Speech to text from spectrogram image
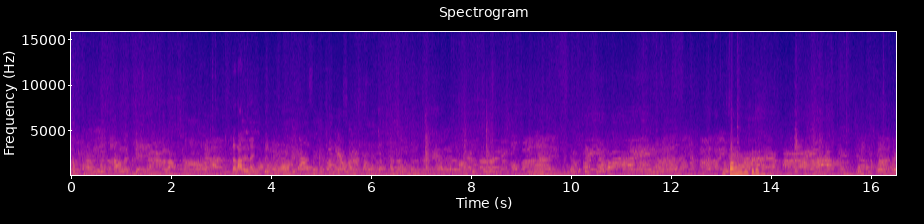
กับขายข้าวและแกงตลาดเช้าตลาดที่ไหนแต่คะเป็นไม่งอกในสมองหนูขายสองครั้งกับคันนี้มันผ่าเปิดตัวหนูจะเป็นตัวหลักทำอาหารโรงเรียนฝั่งนี้เลยก็ได้ครับต้องติดเกินแปล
